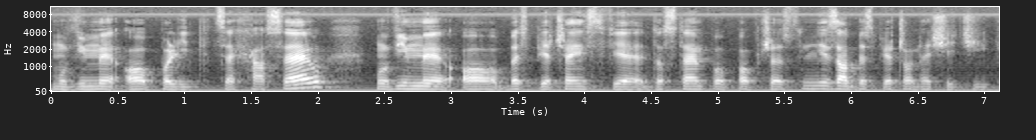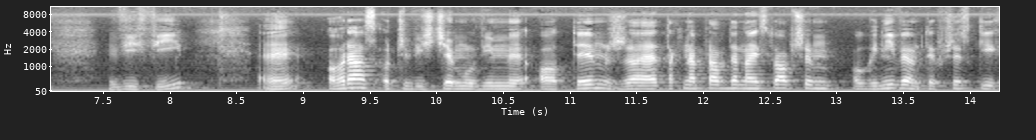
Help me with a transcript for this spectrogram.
mówimy o polityce haseł, mówimy o bezpieczeństwie dostępu poprzez niezabezpieczone sieci Wi-Fi. E, oraz oczywiście mówimy o tym, że tak naprawdę najsłabszym ogniwem tych wszystkich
